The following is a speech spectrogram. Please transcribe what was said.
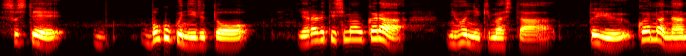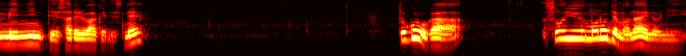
そして母国にいるとやられてしまうから日本に来ましたというこれはまあ難民認定されるわけですね。ところがそういうものでもないのに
